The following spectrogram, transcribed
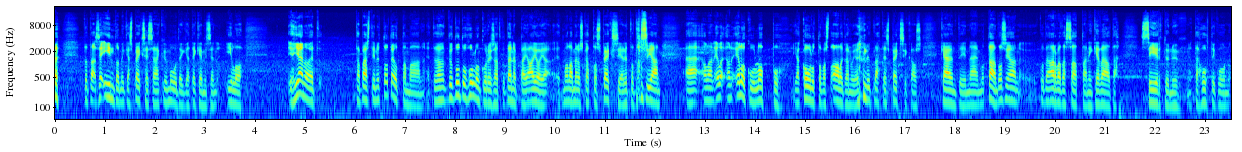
tota, se into, mikä spekseissä näkyy muutenkin ja tekemisen ilo. Ja hienoa, että tämä päästiin nyt toteuttamaan. Että tuntuu hullunkuriselta, kun tänne päin ajoja, että me ollaan menossa katsoa speksiä. Nyt on tosiaan ää, ollaan elo, on elokuun loppu ja koulut on vasta alkanut ja nyt lähtee speksikaus käyntiin näin. Mutta tämä on tosiaan, kuten arvata saattaa, niin keväältä siirtynyt. Että huhtikuun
